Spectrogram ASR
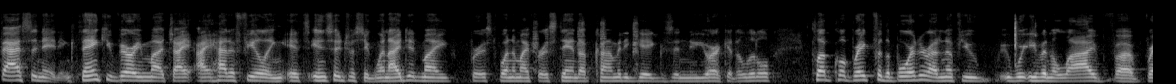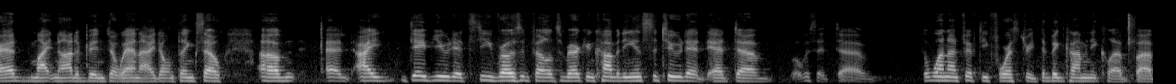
Fascinating. Thank you very much. I, I had a feeling it's, it's interesting. When I did my first one of my first stand-up comedy gigs in New York at a little club called Break for the Border. I don't know if you were even alive. Uh, Brad might not have been. Joanna, I don't think so. Um, and I debuted at Steve Rosenfeld's American Comedy Institute at, at uh, what was it? Uh, the one on 54th Street, the big comedy club, uh,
